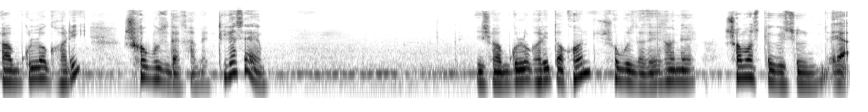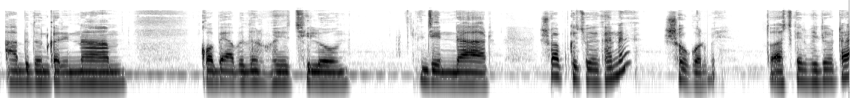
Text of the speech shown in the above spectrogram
সবগুলো ঘরই সবুজ দেখাবে, ঠিক আছে? এই সবগুলো ঘরই তখন সবুজ দেখে এখানে সমস্ত কিছু আবেদনকারীর নাম, কবে আবেদন হয়েছিল জেন্ডার সব কিছু এখানে শো করবে। তো আজকের ভিডিওটা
